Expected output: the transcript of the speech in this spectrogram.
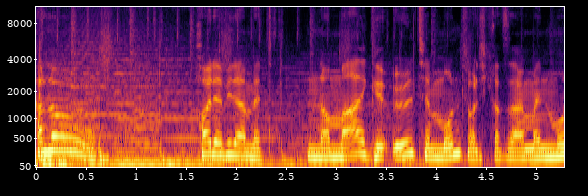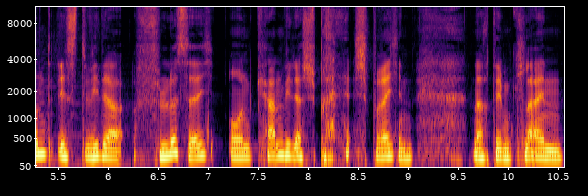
Hallo! Heute wieder mit normal geöltem Mund, wollte ich gerade sagen. Mein Mund ist wieder flüssig und kann wieder spre sprechen. Nach dem kleinen,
